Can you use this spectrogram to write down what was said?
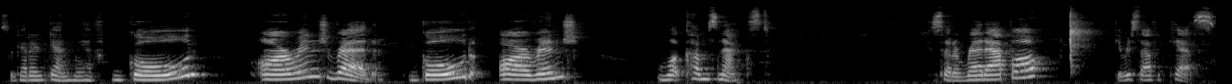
So get it again. We have gold, orange, red. Gold, orange. What comes next? You said a red apple. Give yourself a kiss.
